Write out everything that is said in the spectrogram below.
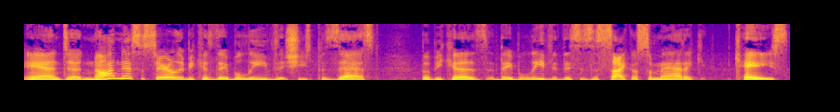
And uh, not necessarily because they believe that she's possessed, but because they believe that this is a psychosomatic case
